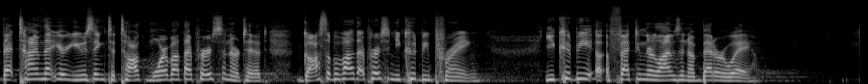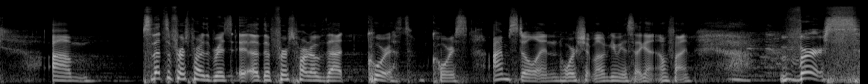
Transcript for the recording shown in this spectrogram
That time that you're using to talk more about that person or to gossip about that person, you could be praying. You could be affecting their lives in a better way. Um, so that's the first part of the uh, the first part of that chorus. Chorus. I'm still in worship mode. Give me a second. I'm fine. verse,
